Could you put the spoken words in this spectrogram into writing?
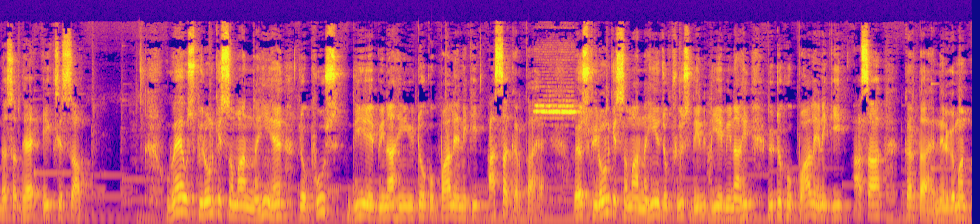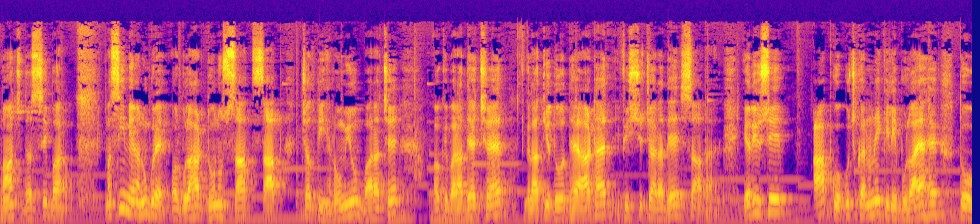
दस अध्याय एक से सात। वह उस फिरौन के समान नहीं है जो फूस दिए बिना ही ईटों को पा लेने की आशा करता है। वह उस फिरौन के समान नहीं है जो फ्यूस दिए बिना ही ईटों को पा लेने की आशा करता है। निर्गमन पाँच, दस से बारह। मसीह में अनुग्रह और बुलाहट दोनों साथ साथ चलती हैं। रोमियो बारह छः ओके, बारह अध्याय छः गलातियों दो अध्याय आठ आयत इफिस चार अध्याय सात आयत। यदि उसे आपको कुछ करने के लिए बुलाया है तो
